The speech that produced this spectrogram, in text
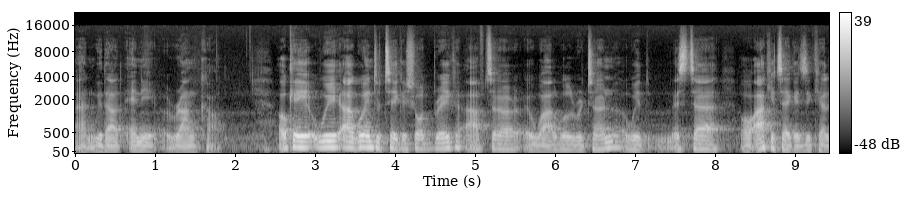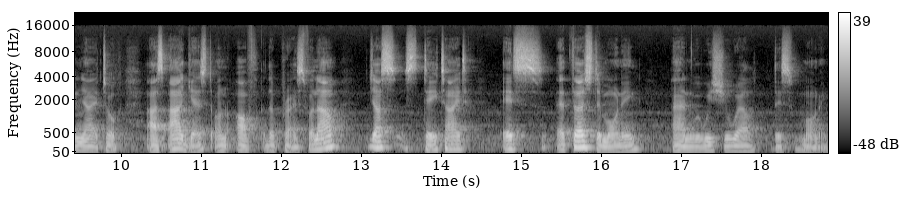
and without any rancor. Okay, we are going to take a short break. After a while, we'll return with Mr. or Architect Ezekiel Nyaitok as our guest on Off the Press. For now, just stay tight. It's a Thursday morning, and we wish you well this morning.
